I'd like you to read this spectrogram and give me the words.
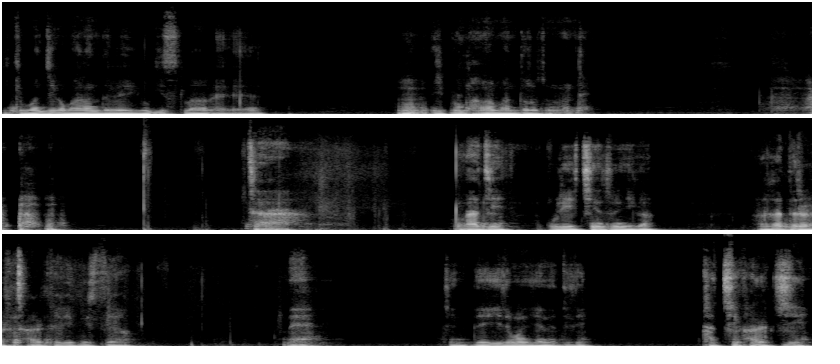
이렇게 먼지가 많은데 왜 여기 있으라 그래? 응? 이쁜 방을 만들어줬는데. 자, 아직 우리 진순이가 아가들을 잘 데리고 있어요. 네. 이제 내일이면 얘네들이 같이 갈지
